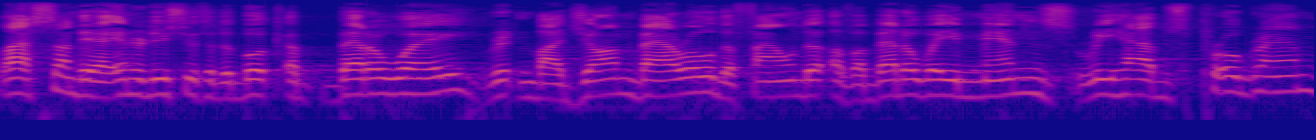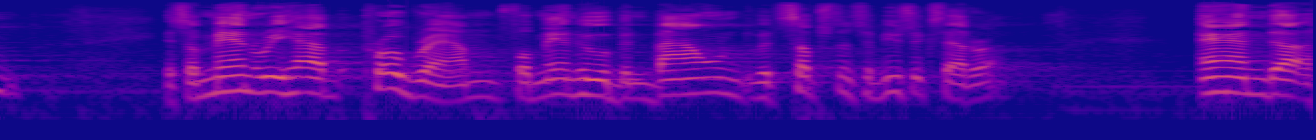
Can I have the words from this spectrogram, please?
Last Sunday, I introduced you to the book A Better Way, written by John Barrow, the founder of A Better Way Men's Rehabs Program. It's a men rehab program for men who have been bound with substance abuse, etc. And uh,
